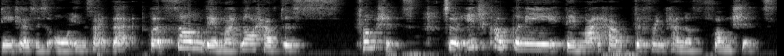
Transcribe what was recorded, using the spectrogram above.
details is all inside that. But some, they might not have this functions. So each company, they might have different kind of functions.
